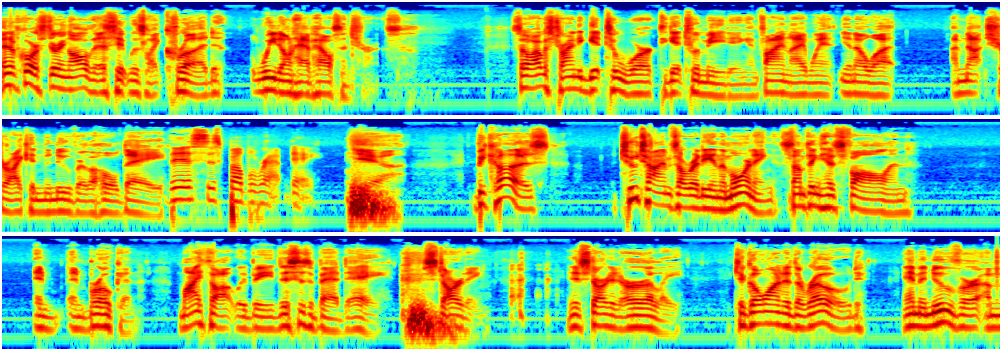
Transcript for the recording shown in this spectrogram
And of course, during all this, it was like crud. We don't have health insurance. So I was trying to get to work to get to a meeting. And finally, I went, you know what? I'm not sure I can maneuver the whole day. This is bubble wrap day. Yeah. Because two times already in the morning, something has fallen and and broken. My thought would be this is a bad day starting. and it started early. To go onto the road and maneuver a Drive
